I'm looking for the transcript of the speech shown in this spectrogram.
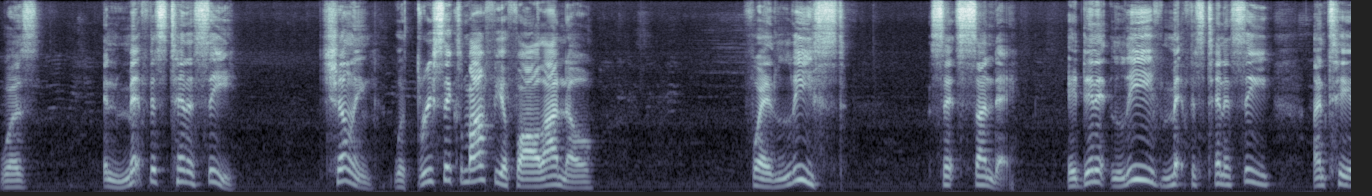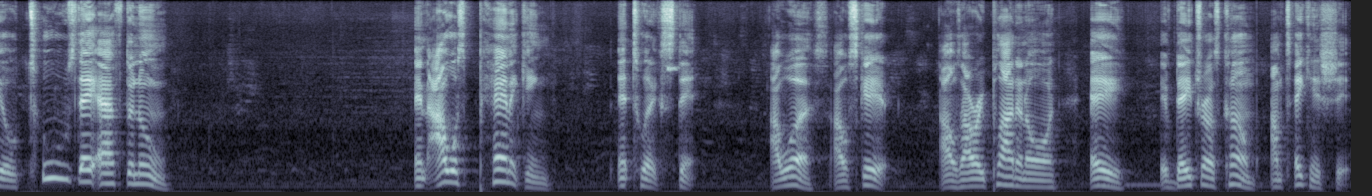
was in Memphis, Tennessee, chilling with 3 6 Mafia for all I know, for at least since Sunday. It didn't leave Memphis, Tennessee until Tuesday afternoon. And I was panicking to an extent. I was. I was scared. I was already plotting on, hey, if day trails come, I'm taking shit.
